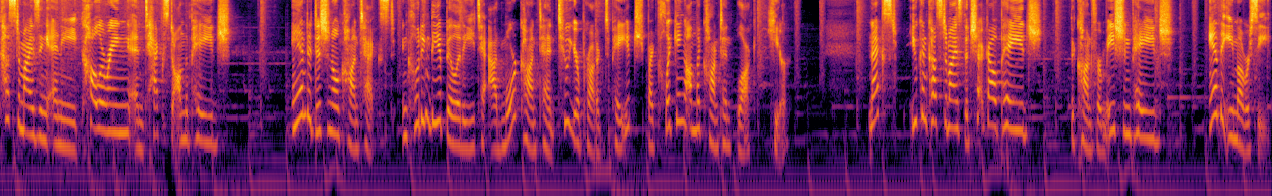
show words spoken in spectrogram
customizing any coloring and text on the page, and additional context, including the ability to add more content to your product page by clicking on the content block here. Next, you can customize the checkout page, the confirmation page, and the email receipt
